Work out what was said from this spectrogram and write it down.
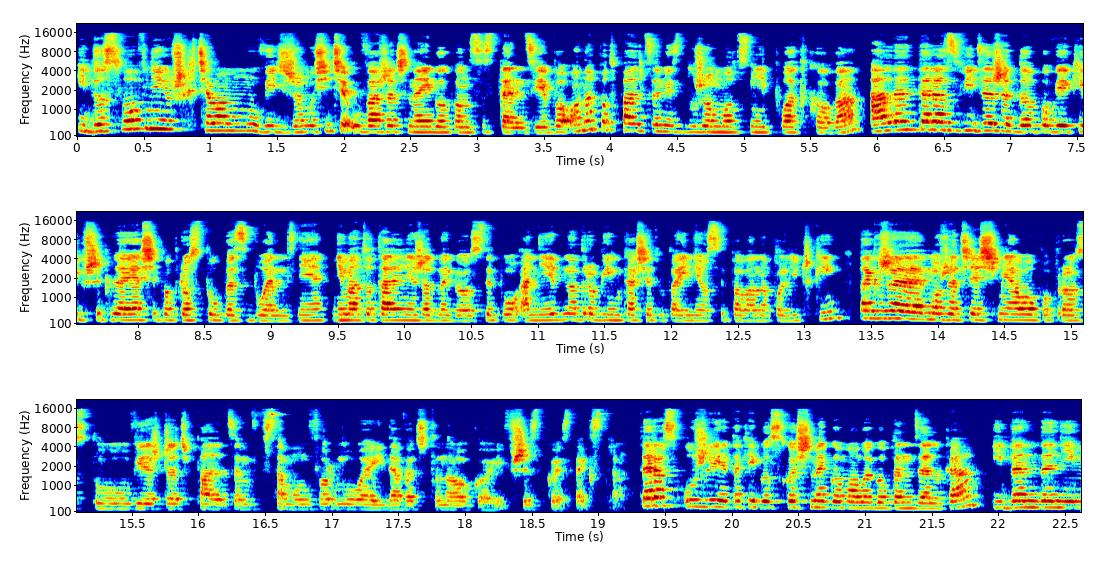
I dosłownie już chciałam mówić, że musicie uważać na jego konsystencję, bo ona pod palcem jest dużo mocniej płatkowa, ale teraz widzę, że do powieki przykleja się po prostu bezbłędnie. Nie ma totalnie żadnego osypu, ani jedna drobinka się tutaj nie osypała na policzki. Także możecie śmiało po prostu wjeżdżać palcem w samą formułę i dawać to na oko i wszystko jest ekstra. Teraz użyję takiego skośnego małego pędzelka i będę nim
